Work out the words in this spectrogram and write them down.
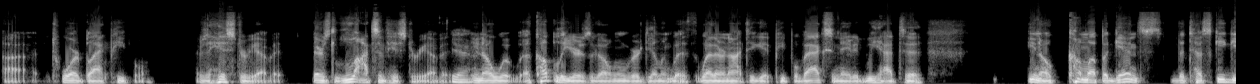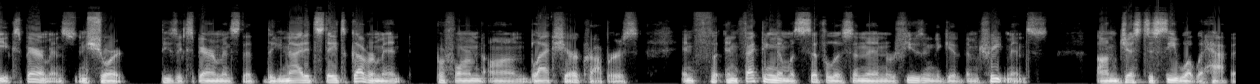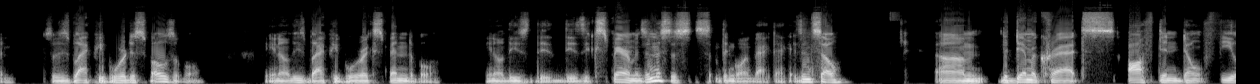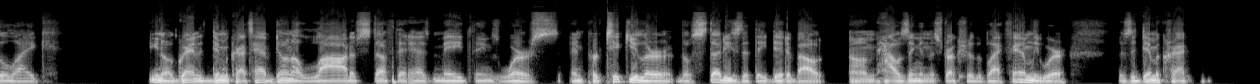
uh, toward black people. There's a history of it. There's lots of history of it. Yeah. You know, a couple of years ago when we were dealing with whether or not to get people vaccinated, we had to, you know, come up against the Tuskegee experiments. In short, these experiments that the United States government performed on black sharecroppers, inf- infecting them with syphilis and then refusing to give them treatments um, just to see what would happen. So these black people were disposable. You know, these black people were expendable. You know these the, these experiments and this is something going back decades. And so um, the democrats often don't feel like you know granted democrats have done a lot of stuff that has made things worse in particular those studies that they did about um, housing and the structure of the black family where there's a democrat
